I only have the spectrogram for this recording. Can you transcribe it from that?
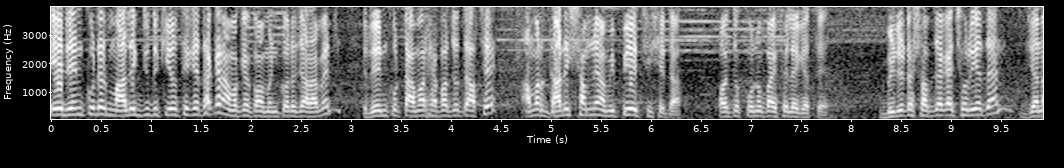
এই রেনকোটের মালিক যদি কেউ থেকে থাকেন, আমাকে কমেন্ট করে জানাবেন। রেনকোটটা আমার হেফাজতে আছে, আমার গাড়ির সামনে আমি পেয়েছি সেটা। হয়তো কোনো বাই ফেলে গেছে। ভিডিওটা সব জায়গায় ছড়িয়ে দেন, যেন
